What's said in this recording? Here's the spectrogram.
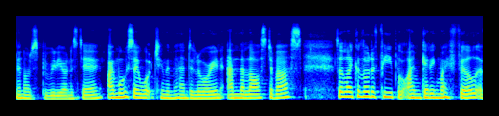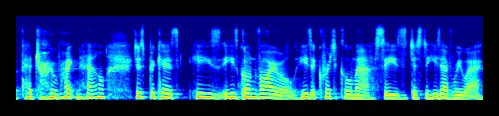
and I'll just be really honest here, I'm also watching The Mandalorian and The Last of Us. So, like a lot of people, I'm getting my fill of Pedro right now, just because he's he's gone viral. He's at critical mass. He's just he's everywhere.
